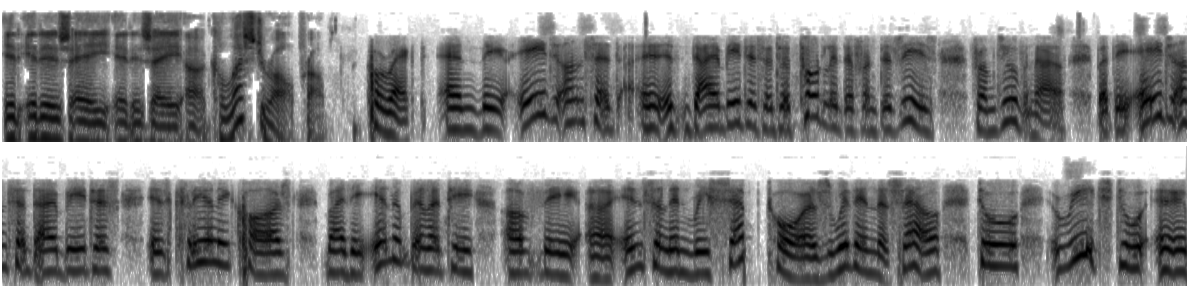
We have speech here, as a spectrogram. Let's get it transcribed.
It it is a it is a uh, cholesterol problem. Correct. And the age onset uh, diabetes is a totally different disease from juvenile. But the age onset diabetes is clearly caused by the inability of the uh, insulin receptors within the cell to reach to uh,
